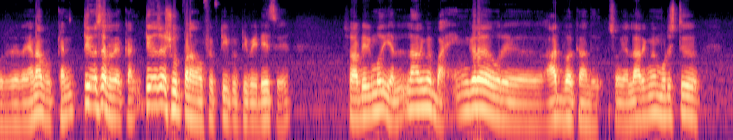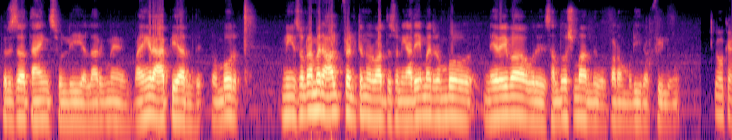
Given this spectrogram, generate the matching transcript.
ஒரு ஏன்னா கண்டினியூஸாக கண்டினியூஸாக ஷூட் பண்ணாங்க. Fifty fifty five days so அப்படி இருக்கும்போது எல்லாருக்குமே பயங்கர ஒரு ஹார்ட் ஒர்க்காக இருந்தது. ஸோ எல்லாருக்குமே முடிச்சுட்டு பெருசாக தேங்க்ஸ் சொல்லி எல்லாருக்குமே பயங்கர ஹாப்பியாக இருந்தது. ரொம்ப ஒரு நீங்கள் சொல்கிற மாதிரி ஆல்ட் ஃபெல்ட்னு ஒரு வார்த்தை சொன்னீங்க. அதே மாதிரி ரொம்ப நிறைவாக ஒரு சந்தோஷமாக இருந்தது ஒரு படம் முடிகிற ஃபீலும் ஓகே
